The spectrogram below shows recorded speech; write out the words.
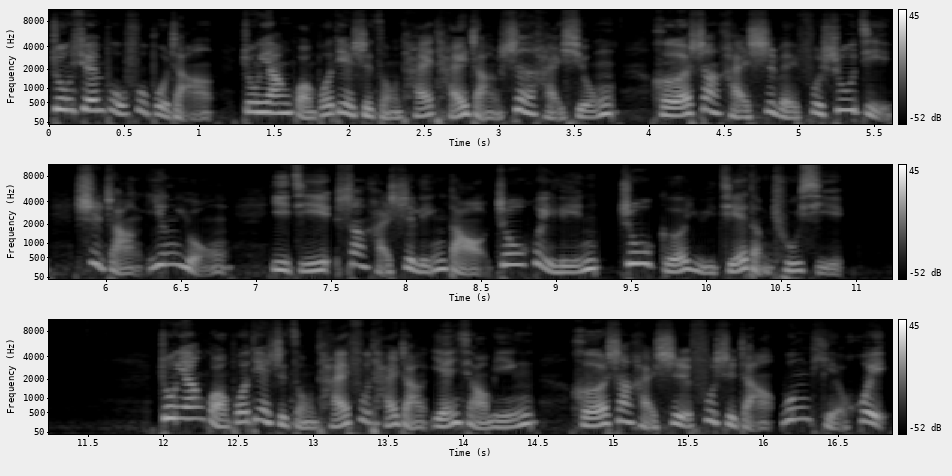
中宣部副部长、中央广播电视总台台长慎海雄和上海市委副书记、市长英勇以及上海市领导周慧林、朱葛宇杰等出席。中央广播电视总台副台长严晓明和上海市副市长翁铁慧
